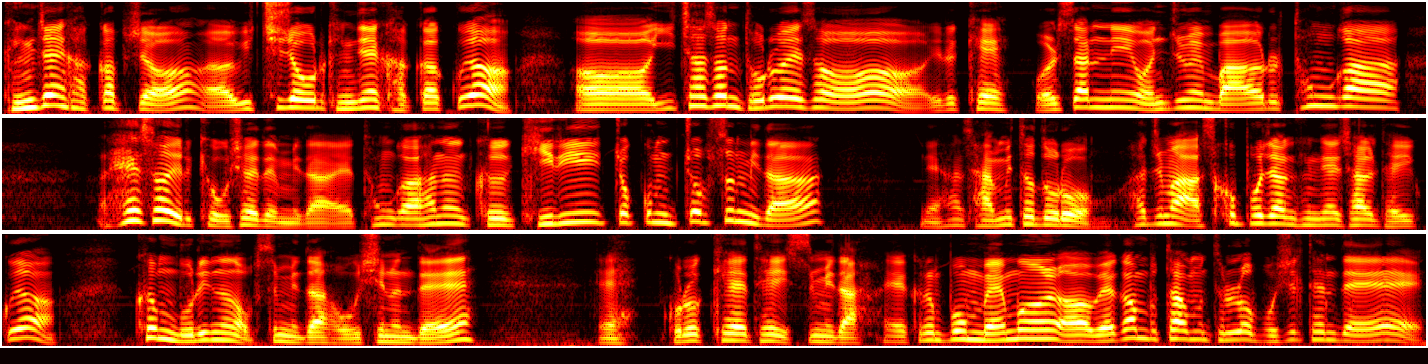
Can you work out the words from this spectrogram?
굉장히 가깝죠. 어, 위치적으로 굉장히 가깝고요. 어, 2차선 도로에서 이렇게 월산리 원주민 마을을 통과 해서 이렇게 오셔야 됩니다. 예, 통과하는 그 길이 조금 좁습니다. 네, 한 4m 도로. 하지만 아스코 포장 굉장히 잘 돼 있고요. 큰 무리는 없습니다. 오시는데. 예, 그렇게 돼 있습니다. 예, 그럼 본 매물 어, 외관부터 한번 둘러보실 텐데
